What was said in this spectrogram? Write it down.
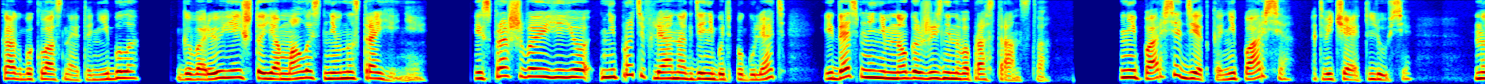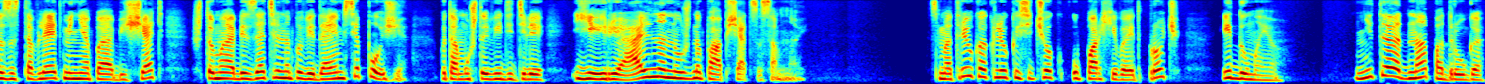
Как бы классно это ни было, говорю ей, что я малость не в настроении, и спрашиваю ее, не против ли она где-нибудь погулять и дать мне немного жизненного пространства. «Не парься, детка, не парься», — отвечает Люси, но заставляет меня пообещать, что мы обязательно повидаемся позже — потому что, видите ли, ей реально нужно пообщаться со мной. Смотрю, как Люк Косячок упархивает прочь, и думаю, не ты одна, подруга,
